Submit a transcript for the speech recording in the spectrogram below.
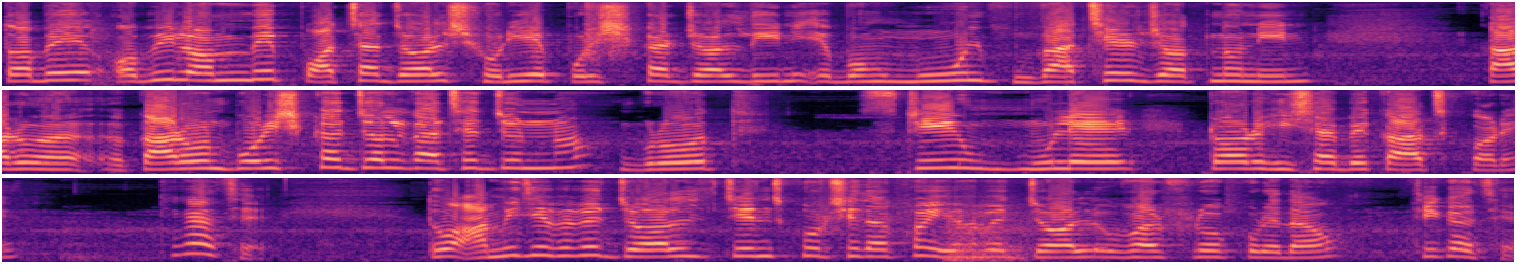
তবে অবিলম্বে পচা জল সরিয়ে পরিষ্কার জল দিন এবং মূল গাছের যত্ন নিন। কারণ কারণ পরিষ্কার জল গাছের জন্য গ্রোথ স্টিমুলেটর হিসাবে কাজ করে। ঠিক আছে? তো আমি যেভাবে জল চেঞ্জ করছি, দেখো, এভাবে জল ওভারফ্লো করে দাও, ঠিক আছে?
